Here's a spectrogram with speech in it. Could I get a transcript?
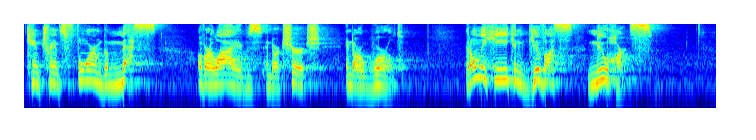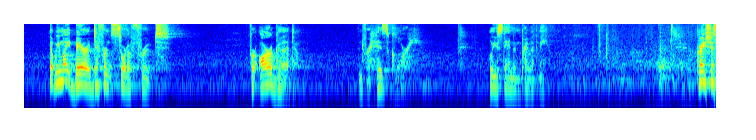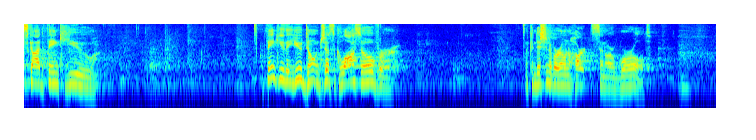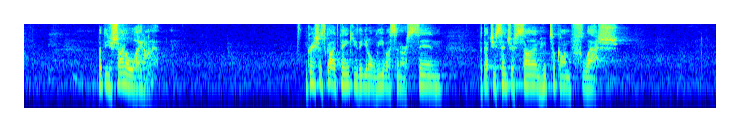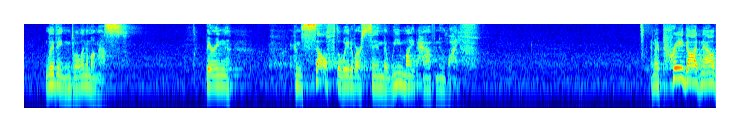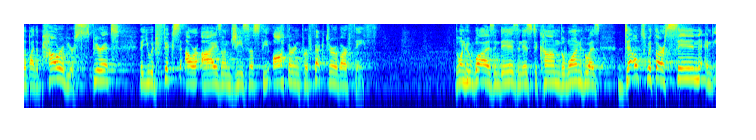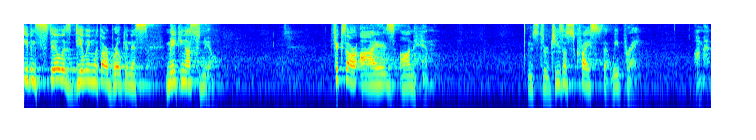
can transform the mess of our lives and our church and our world. That only He can give us new hearts that we might bear a different sort of fruit for our good and for His glory. Will you stand and pray with me? Gracious God, thank you. Thank you that you don't just gloss over the condition of our own hearts and our world, but that you shine a light on it. Gracious God, thank you that you don't leave us in our sin, but that you sent your Son who took on flesh, living, dwelling among us, bearing himself the weight of our sin that we might have new life. And I pray, God, now that by the power of your Spirit, that you would fix our eyes on Jesus, the author and perfecter of our faith the one who was and is and is to come, the one who has dealt with our sin and even still is dealing with our brokenness, making us new. Fix our eyes on him. And it's through Jesus Christ that we pray. Amen.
